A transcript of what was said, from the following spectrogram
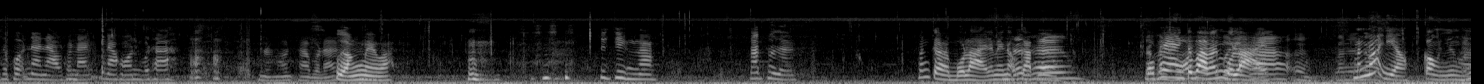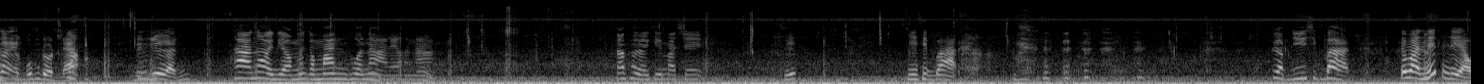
เฉพาะหน้าหนาวเท่านั้น หน้าร้อนบ่ทานะฮ้อนชาบ่ได้เปลืองแม่วะที่จริงนะรับเท่าไหร่มันก็โบราณได้ไหมเนาะกับแพนี่งบ่แพงแต่ว่ามันบ่หลาย เออมันน้อยเดียวกล่องหนึงมันน้อยอะกุ้มโดดแล้วเป็นเดือนทาหน่อยเดียวมันก็มันทั่วหน้าแล้วค่ะนะรับเท่าไหร่คิดมาเช่ ยี่สิบบาท เกือบยี่สิบบาท แต่ว่านิดเดียว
